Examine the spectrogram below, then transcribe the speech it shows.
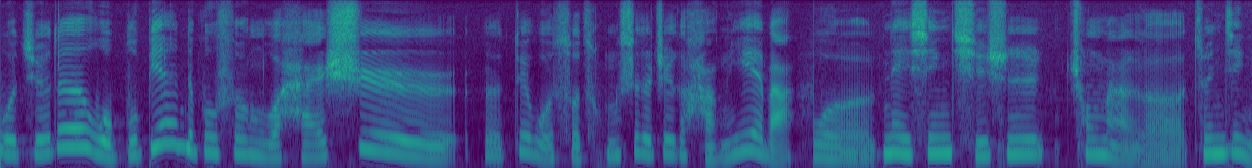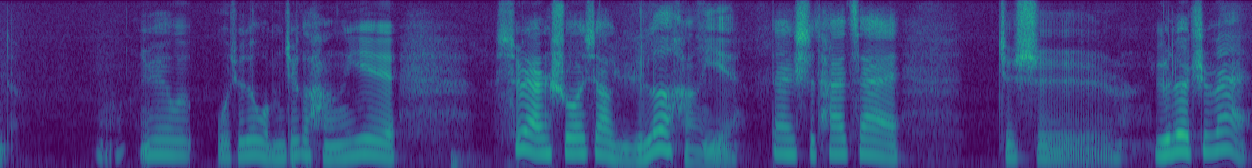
我觉得我不变的部分，我还是呃，对我所从事的这个行业吧，我内心其实充满了尊敬的，嗯，因为我觉得我们这个行业虽然说叫娱乐行业，但是它在就是娱乐之外，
